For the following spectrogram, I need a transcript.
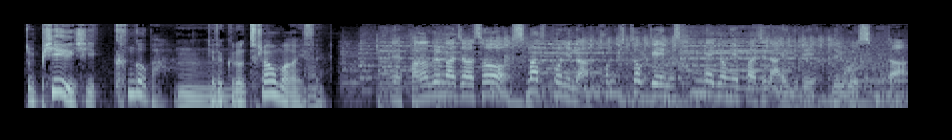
좀 피해 의식이 큰가 봐. 음. 그래서 그런 트라우마가 있어요. 네, 방학을 맞아서 스마트폰이나 컴퓨터 게임 삼매경에 빠진 아이들이 늘고 있습니다.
